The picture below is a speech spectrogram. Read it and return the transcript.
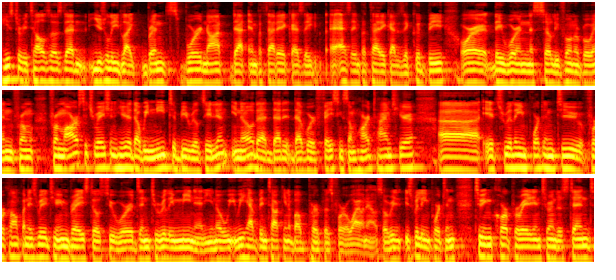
history tells us that usually, like brands were not that empathetic as they as empathetic as they could be, or they weren't necessarily vulnerable. And from from our situation here, that we need to be resilient. You know that that that we're facing some hard times here. Uh, it's really important to for companies really to embrace those two words and to really mean it. You know, we, we have been talking about purpose for a while now, so re- it's really important to incorporate it and to understand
